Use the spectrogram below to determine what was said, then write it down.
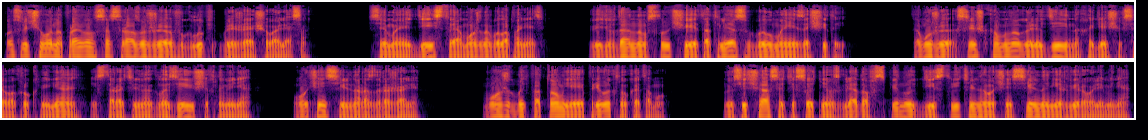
После чего направился сразу же вглубь ближайшего леса. Все мои действия можно было понять, ведь в данном случае этот лес был моей защитой. К тому же слишком много людей, находящихся вокруг меня и старательно глазеющих на меня, очень сильно раздражали. Может быть, потом я и привыкну к этому. Но сейчас эти сотни взглядов в спину действительно очень сильно нервировали меня.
